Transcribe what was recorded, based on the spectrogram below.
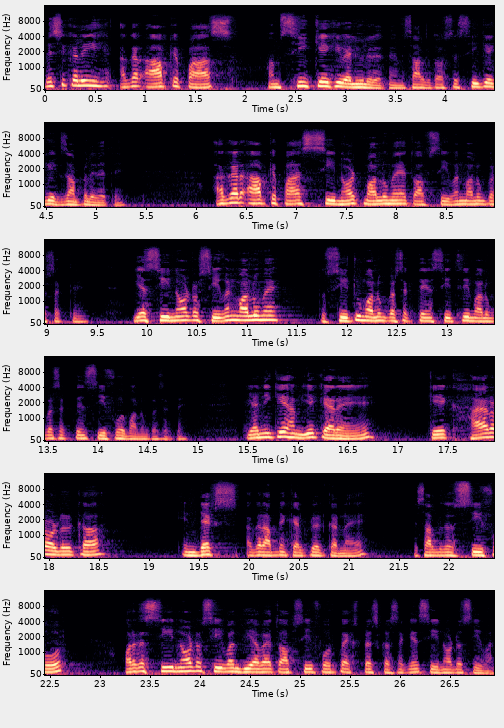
بیسیکلی اگر آپ کے پاس ہم سی کے کی ویلو لے لیتے ہیں، مثال کے طور سے سی کے کی ایگزامپل لے لیتے ہیں۔ اگر آپ کے پاس سی ناٹ معلوم ہے تو آپ سی ون معلوم کر سکتے ہیں۔ یا سی ناٹ اور سی ون معلوم ہے تو سی ٹو معلوم کر سکتے ہیں، سی تھری معلوم کر سکتے ہیں، سی فور معلوم کر سکتے ہیں۔ یعنی کہ ہم یہ کہہ رہے ہیں کہ ایک ہائر آرڈر کا انڈیکس اگر آپ نے کیلکولیٹ کرنا ہے، مثال کے طور سی فور، اور اگر سی ناٹ اور سی ون دیا ہوا ہے تو آپ سی فور کو ایکسپریس کر سکیں، سی ناٹ اور سی ون۔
